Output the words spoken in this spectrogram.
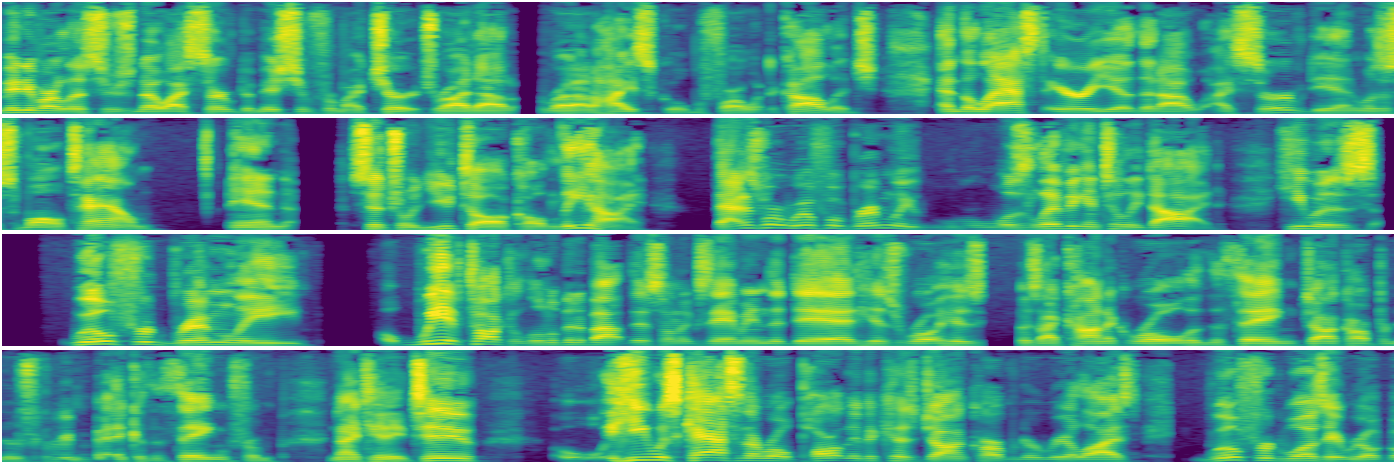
Many of our listeners know I served a mission for my church right out right out of high school before I went to college. And the last area that I, I served in was a small town in central Utah called Lehi. That is where Wilford Brimley was living until he died. He was Wilford Brimley. We have talked a little bit about this on Examining the Dead. His role, his his iconic role in The Thing, John Carpenter's remake of The Thing from 1982. He was cast in that role partly because John Carpenter realized Wilford was a real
